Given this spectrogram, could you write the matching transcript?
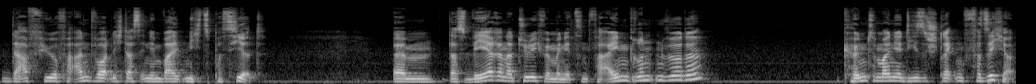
dafür verantwortlich, dass in dem Wald nichts passiert. Ähm, das wäre natürlich, wenn man jetzt einen Verein gründen würde, könnte man ja diese Strecken versichern.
